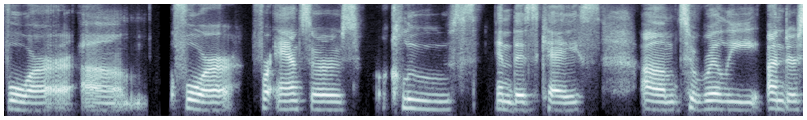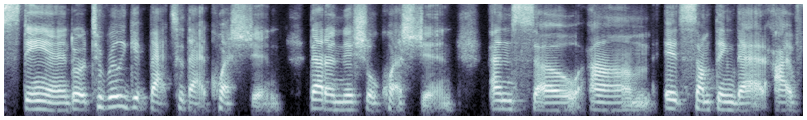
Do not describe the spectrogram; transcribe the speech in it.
for um, for for answers or clues in this case um, to really understand or to really get back to that question that initial question and so um, it's something that i've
